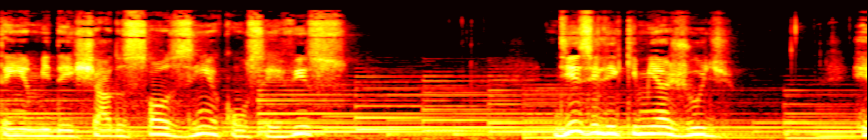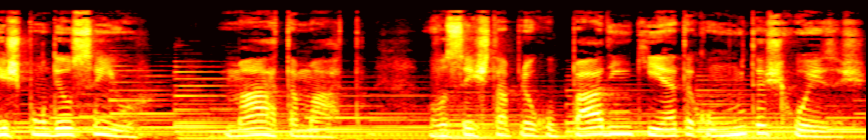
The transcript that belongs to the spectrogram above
tenha me deixado sozinha com o serviço? Dize-lhe que me ajude. Respondeu o Senhor: Marta, Marta, você está preocupada e inquieta com muitas coisas,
